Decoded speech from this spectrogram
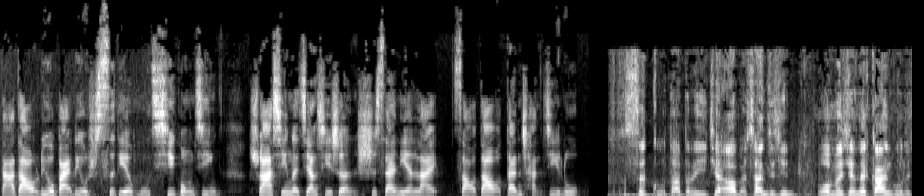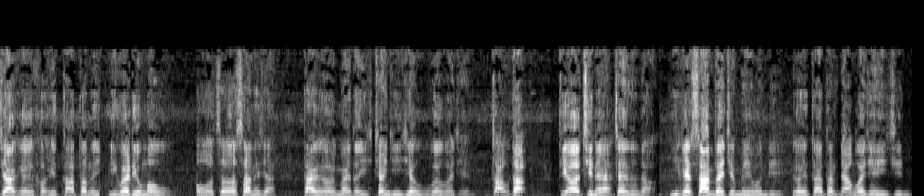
达到六百六十四点五七公斤，刷新了江西省十三年来早稻单产记录。”实谷达到了一千二百三十斤，我们现在干谷的价格可以达到了一块六毛五，我这算了一下，大概可以卖到将近一千五百块钱。早稻，第二期呢再弄到，应该三百斤没有问题，可以达到两块钱一斤，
